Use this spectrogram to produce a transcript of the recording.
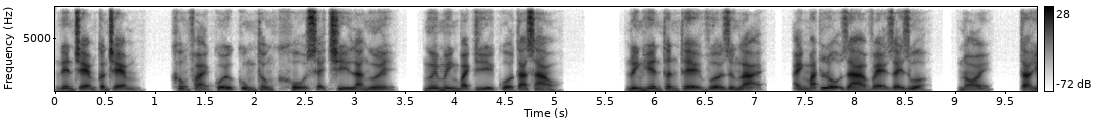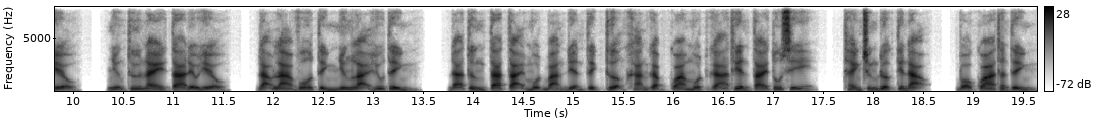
nên chém cần chém, không phải cuối cùng thống khổ sẽ chỉ là ngươi, ngươi minh bạch ý của ta sao. Ninh Hiên thân thể vừa dừng lại, ánh mắt lộ ra vẻ dãy rủa, nói, ta hiểu, những thứ này ta đều hiểu, đạo là vô tình nhưng lại hữu tình, đã từng ta tại một bản điện tịch thượng khán gặp qua một gã thiên tài tu sĩ, thành chứng được tiên đạo, bỏ qua thân tình,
